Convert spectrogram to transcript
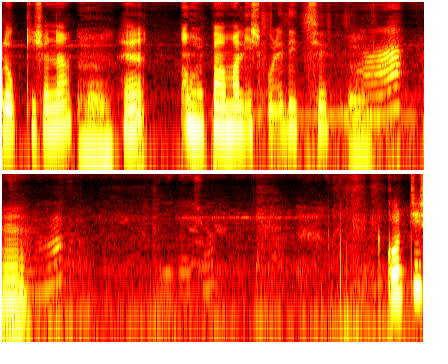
লক্ষ্মী সোনা হ্যাঁ। হ্যাঁ আমার পা মালিশ করে দিচ্ছে। হ্যাঁ। করছিস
